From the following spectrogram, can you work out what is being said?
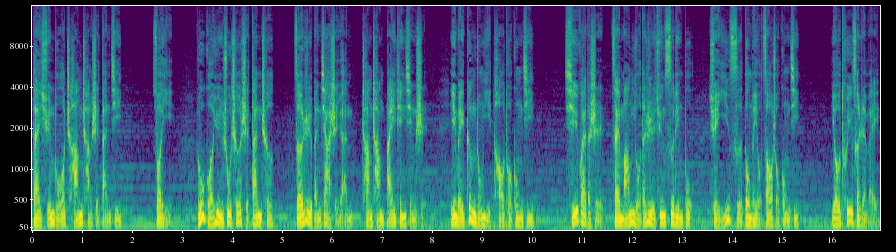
但巡逻常常是单机。所以，如果运输车是单车，则日本驾驶员常常白天行驶，因为更容易逃脱攻击。奇怪的是，在芒友的日军司令部却一次都没有遭受攻击。有推测认为，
